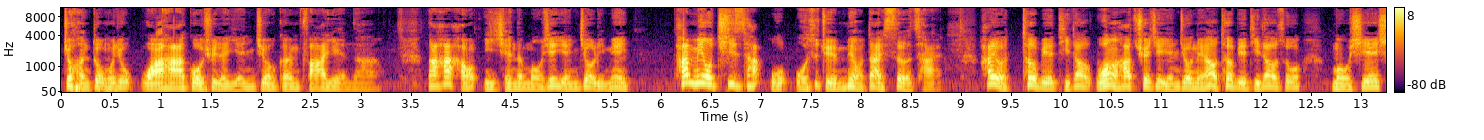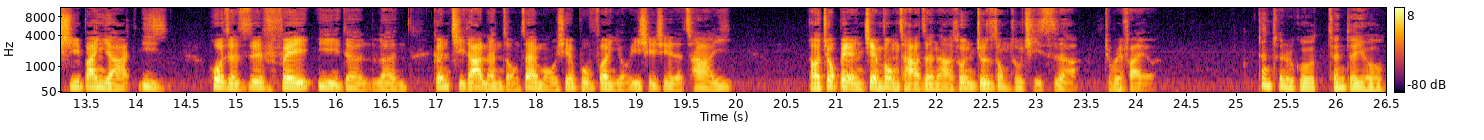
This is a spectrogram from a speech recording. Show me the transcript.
就很多人会去挖他过去的研究跟发言啊。那他好像以前的某些研究里面，他没有，其实他我我是觉得没有带色彩，他有特别提到，往往他确切研究内，他有特别提到说某些西班牙裔。或者是非裔的人跟其他人种在某些部分有一些些的差异，然后就被人见缝插针啊，说你就是种族歧视啊，就被 fire 了。但这如果真的有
